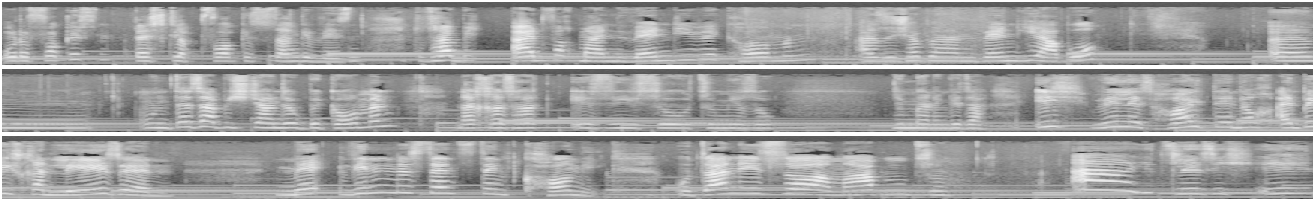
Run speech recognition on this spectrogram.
oder vorgestern, das ist glaube vorgestern gewesen, dort habe ich einfach mein Wendy bekommen. Also ich habe ein Wendy-Abo. Ähm, und das habe ich dann so bekommen. Nachher sagt sie so zu mir so, in meinem gedacht, ich will es heute noch ein bisschen lesen. Mindestens den Comic. Und dann ist so am Abend so, ah, jetzt lese ich in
